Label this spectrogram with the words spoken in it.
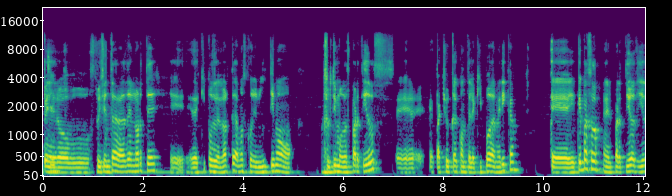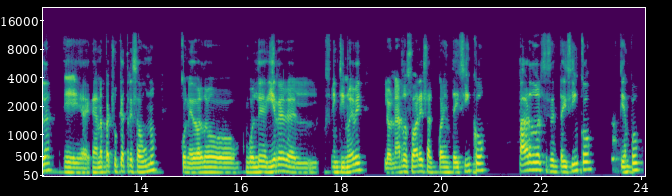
Pero sí. suficiente verdad del norte, eh, de equipos del norte, vamos con el último, los últimos dos partidos, eh, Pachuca contra el equipo de América. ¿Qué pasó en el partido de ida? ganó Pachuca 3 a 1 con Eduardo, con gol de Aguirre el 29 Leonardo Suárez al 45, Pardo al 65, tiempo.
